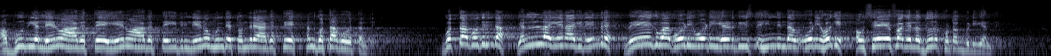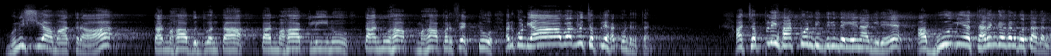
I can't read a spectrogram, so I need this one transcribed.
ಆ ಭೂಮಿಯಲ್ಲೇನೋ ಆಗತ್ತೆ, ಏನೋ ಆಗತ್ತೆ ಇದರಿಂದ ಏನೋ ಮುಂದೆ ತೊಂದರೆ ಆಗತ್ತೆ ಅಂತ ಗೊತ್ತಾಗೋಗುತ್ತಂತೆ. ಗೊತ್ತಾಗೋದ್ರಿಂದ ಎಲ್ಲ ಏನಾಗಿದೆ ಅಂದರೆ ವೇಗವಾಗಿ ಓಡಿ ಓಡಿ ಎರಡು ದಿವಸದ ಹಿಂದಿಂದ ಓಡಿ ಹೋಗಿ ಅವು ಸೇಫಾಗಿ ಎಲ್ಲ ದೂರ ಕೊಟ್ಟೋಗ್ಬಿಡಿ ಅಂತೆ. ಮನುಷ್ಯ ಮಾತ್ರ ತಾನು ಮಹಾ ಬುದ್ಧಿವಂತ, ತಾನು ಮಹಾ ಕ್ಲೀನು ತಾನು ಮಹಾ ಮಹಾ ಪರ್ಫೆಕ್ಟು ಅಂದ್ಕೊಂಡು ಯಾವಾಗಲೂ ಚಪ್ಪಲಿ ಹಾಕ್ಕೊಂಡಿರ್ತಾನೆ. ಆ ಚಪ್ಪಲಿ ಹಾಕ್ಕೊಂಡಿದ್ದರಿಂದ ಏನಾಗಿದೆ? ಆ ಭೂಮಿಯ ತರಂಗಗಳು ಗೊತ್ತಾಗಲ್ಲ.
